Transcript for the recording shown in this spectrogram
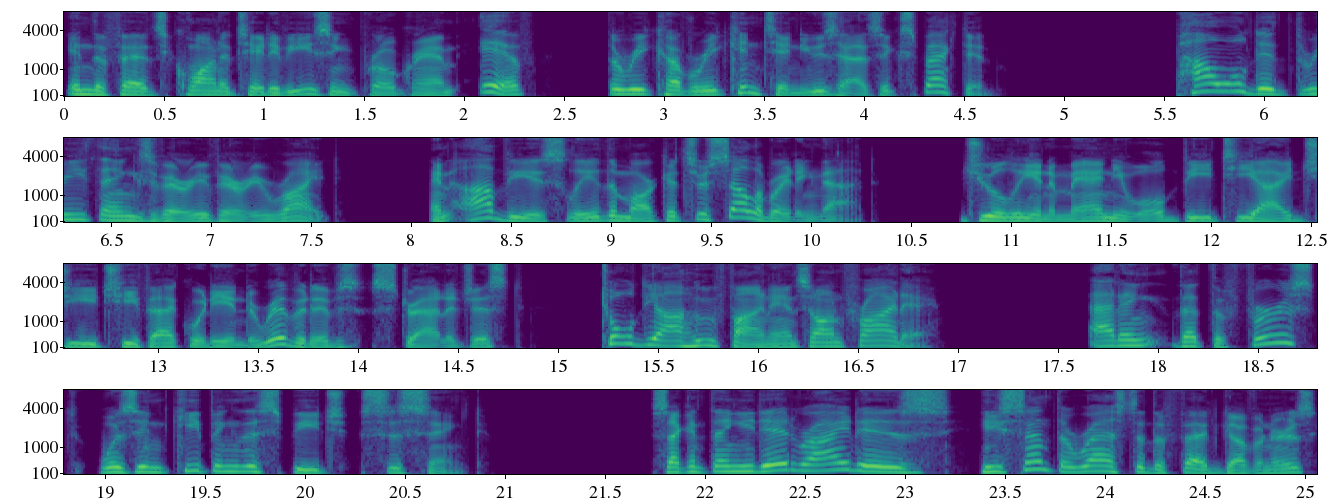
in the Fed's quantitative easing program if the recovery continues as expected. Powell did three things very, very right, and obviously the markets are celebrating that. Julian Emanuel, BTIG chief equity and derivatives strategist, told Yahoo Finance on Friday, adding that the first was in keeping the speech succinct. Second thing he did right is he sent the rest of the Fed governors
